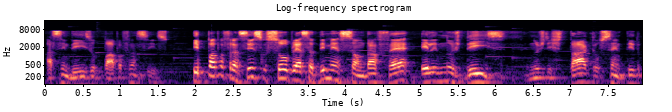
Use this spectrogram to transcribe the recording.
Assim diz o Papa Francisco. E Papa Francisco, sobre essa dimensão da fé, ele nos diz nos destaca o sentido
